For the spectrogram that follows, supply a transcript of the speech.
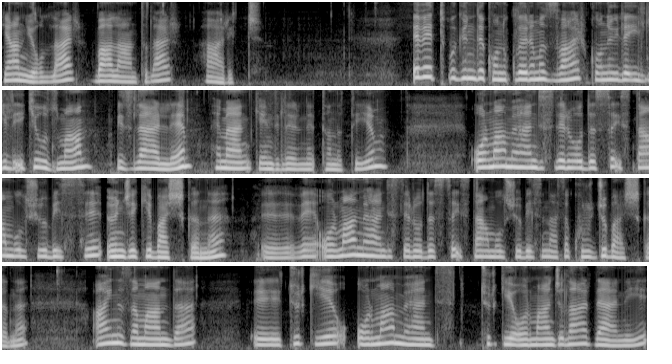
Yan yollar, bağlantılar hariç. Evet bugün de konuklarımız var. Konuyla ilgili iki uzman bizlerle. Hemen kendilerini tanıtayım. Orman Mühendisleri Odası İstanbul Şubesi önceki başkanı e, ve Orman Mühendisleri Odası İstanbul Şubesi'nin aslında kurucu başkanı. Aynı zamanda e, Türkiye Orman Mühendis Türkiye Ormancılar Derneği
